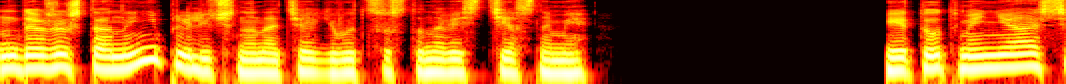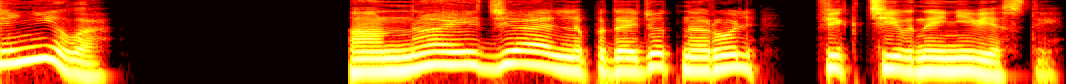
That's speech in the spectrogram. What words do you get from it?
Даже штаны неприлично натягиваются, становясь тесными. И тут меня осенило. Она идеально подойдет на роль фиктивной невесты.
